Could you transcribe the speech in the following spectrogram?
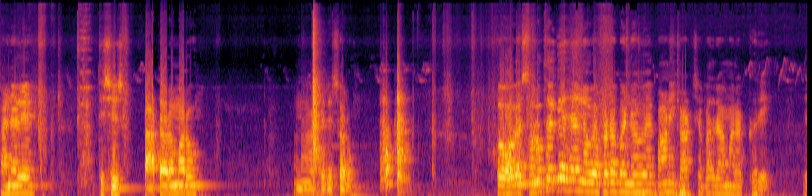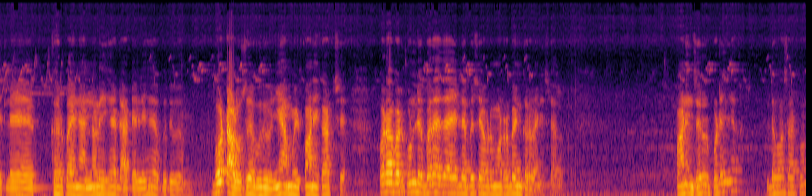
ફાઇનલી ધીસ ઇઝ ટાટર અમારું. અને આ કરી શરૂ. તો હવે શરૂ થઈ ગઈ છે ને હવે ફટાફટ હવે પાણી કાઢશે પાદરા અમારા ઘરે. એટલે ઘર પાઈના નળી છે, દાટેલી છે, બધું ગોટાળું છે બધું ત્યાં મૂળ પાણી કાઢશે. બરાબર કુંડે ભરાઈ જાય એટલે પછી આપણે મોટર બંધ કરવાની ચાલો. પાણીની જરૂર પડે છે? દવા છાંટવા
